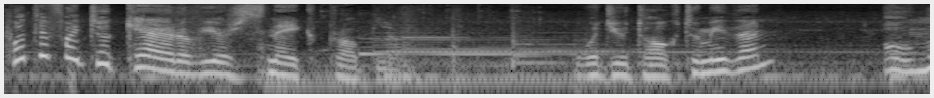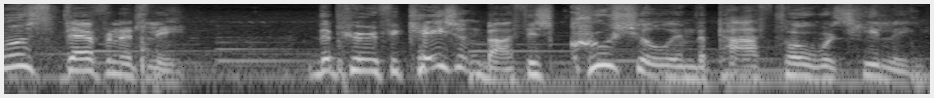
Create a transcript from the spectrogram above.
What if I took care of your snake problem? Would you talk to me then? Oh, most definitely. The purification bath is crucial in the path towards healing.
